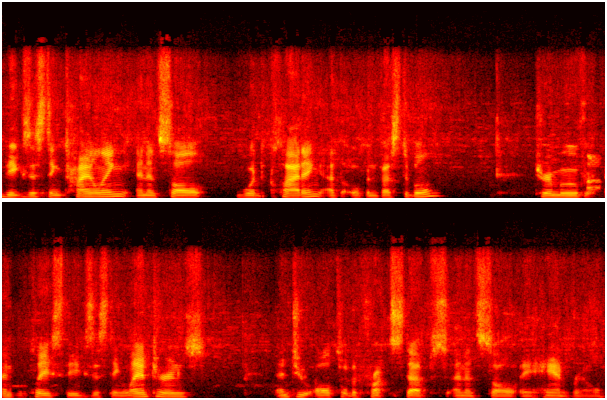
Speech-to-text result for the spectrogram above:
the existing tiling and install wood cladding at the open vestibule, to remove and replace the existing lanterns, and to alter the front steps and install a handrail.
